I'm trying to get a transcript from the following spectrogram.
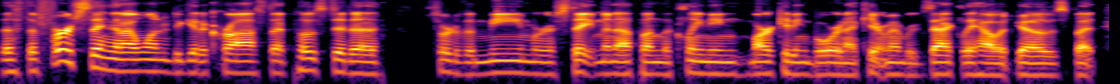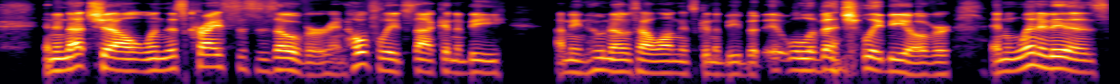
the the first thing that I wanted to get across, I posted a sort of a meme or a statement up on the cleaning marketing board. And I can't remember exactly how it goes, but in a nutshell, when this crisis is over, and hopefully it's not going to be, I mean, who knows how long it's going to be, but it will eventually be over. And when it is,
